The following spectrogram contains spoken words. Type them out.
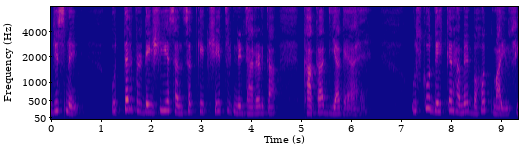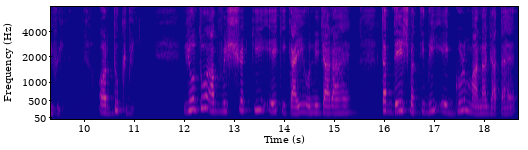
जिसमें उत्तर प्रदेशीय संसद के क्षेत्र निर्धारण का खाका दिया गया है। उसको देखकर हमें बहुत मायूसी हुई और दुख भी। यूँ तो अब विश्व की एक इकाई होने जा रहा है। तब देशभक्ति भी एक गुण माना जाता है।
